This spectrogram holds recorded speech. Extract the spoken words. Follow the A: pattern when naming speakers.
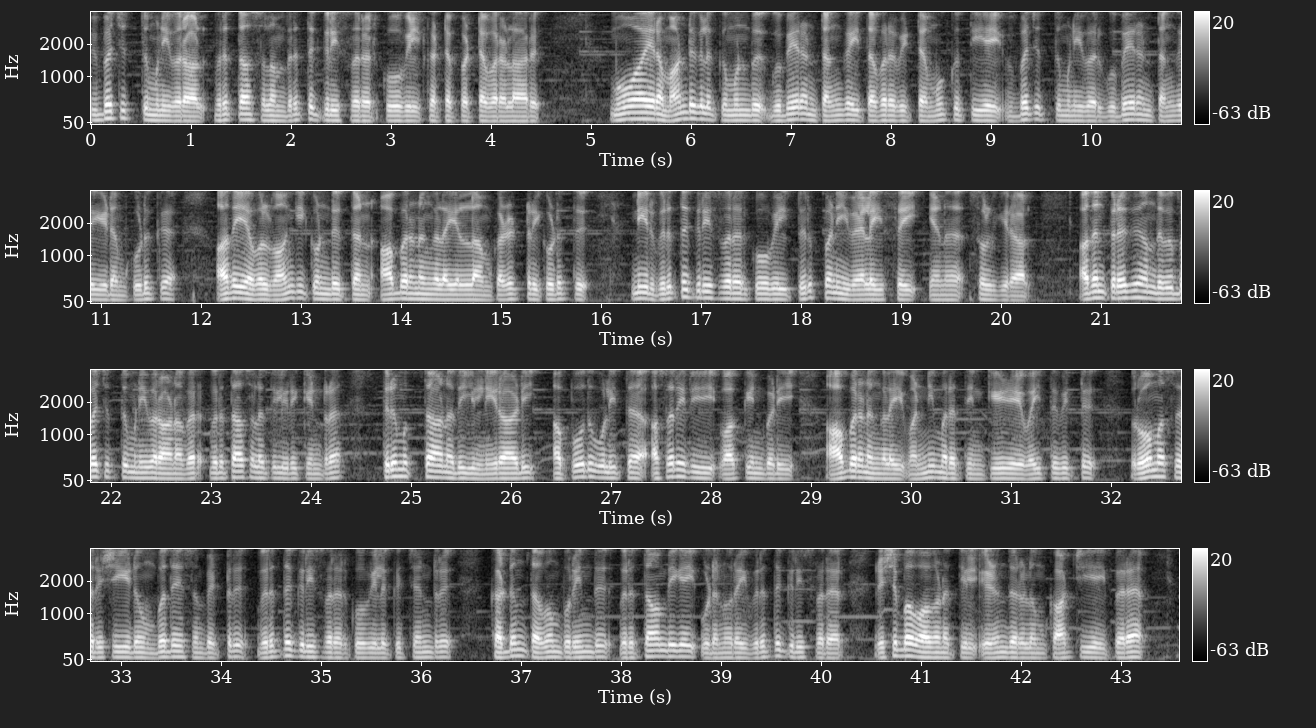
A: விபஜித்து முனிவரால் விருத்தாசலம் விருத்தகிரீஸ்வரர் கோவில் கட்டப்பட்ட வரலாறு. மூவாயிரம் ஆண்டுகளுக்கு முன்பு குபேரன் தங்கை தவறவிட்ட மூக்குத்தியை விபஜித்து முனிவர் குபேரன் தங்கையிடம் கொடுக்க அதை அவள் வாங்கி கொண்டு தன் ஆபரணங்களையெல்லாம் கழற்றி கொடுத்து நீர் விருத்தகிரீஸ்வரர் கோவில் திருப்பணி வேலை செய் என சொல்கிறாள். அதன் பிறகு அந்த விபச்சித்து முனிவரானவர் விருத்தாசலத்தில் இருக்கின்ற திருமுக்தா நதியில் நீராடி அப்போது ஒலித்த அசரீரி வாக்கின்படி ஆபரணங்களை வன்னி மரத்தின் கீழே வைத்துவிட்டு ரோமச ரிஷியிடம் உபதேசம் பெற்று விருத்தகிரீஸ்வரர் கோவிலுக்கு சென்று கடும் தவம் புரிந்து விருத்தாம்பிகை உடனுரை விருத்தகிரீஸ்வரர் ரிஷப வாகனத்தில் எழுந்தருளும் காட்சியை பெற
